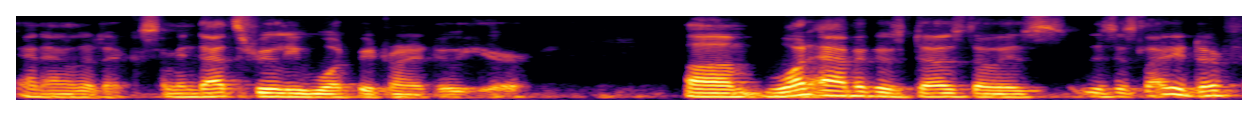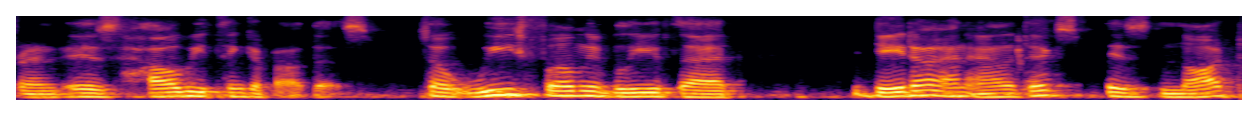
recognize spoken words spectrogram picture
and analytics. I mean, that's really what we're trying to do here. Um, what Abacus does, though, is this is slightly different, is how we think about this. So we firmly believe that data and analytics is not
